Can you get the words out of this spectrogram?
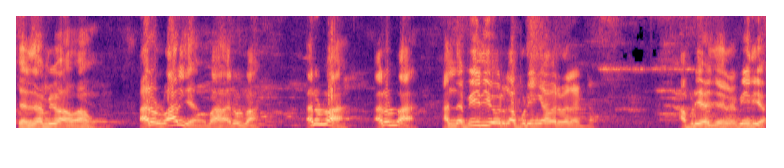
சரி தம்பி வா வா அருள் வாரியா வா அருள் வா அருள் வா அருள் வா அந்த வீடியோ இருக்கா அப்படிங்க அவர் விளையாட்டும் அப்படியே வச்சு வீடியோ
